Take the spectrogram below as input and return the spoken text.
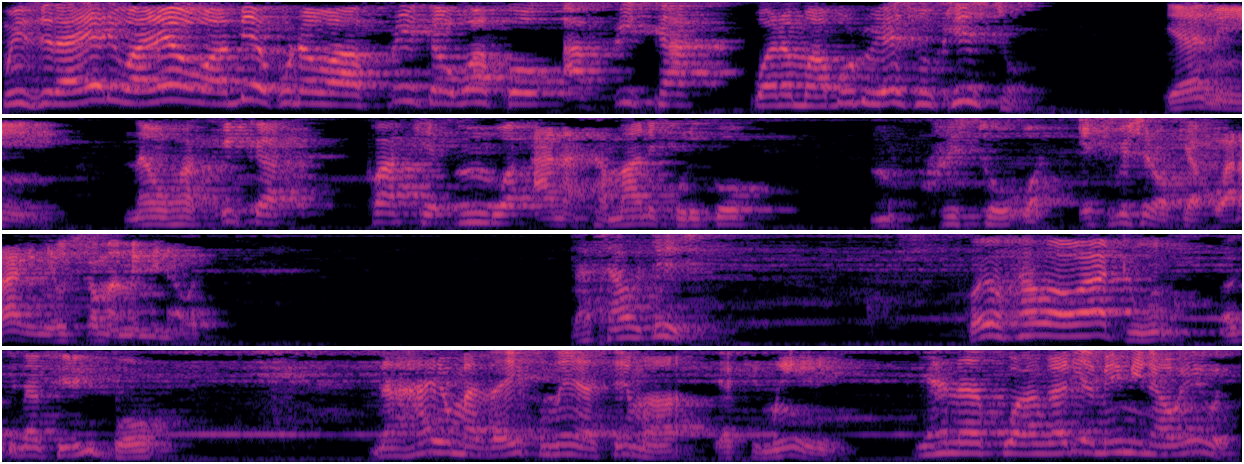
Mwisraeli wa leo waambie kuna Waafrika wako Afrika wanamwabudu Yesu Kristo. Yaani na uhakika kwake mbwa ana thamani kuliko Mkristo wa especially wa rangi nyeusi kama mimi na wewe. That's how it is. Kwa hiyo hawa watu wakina Filipo na hayo madhaifu naye yasema ya kimwili yanakuangalia mimi na wewe.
